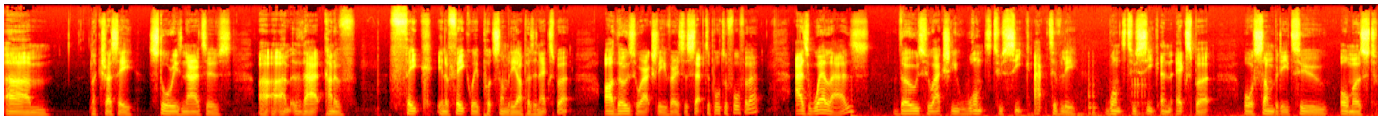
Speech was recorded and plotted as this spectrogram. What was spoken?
um, like, should I say, stories, narratives uh, um, that kind of fake in a fake way put somebody up as an expert are those who are actually very susceptible to fall for that as well as those who actually want to seek actively want to seek an expert or somebody to almost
